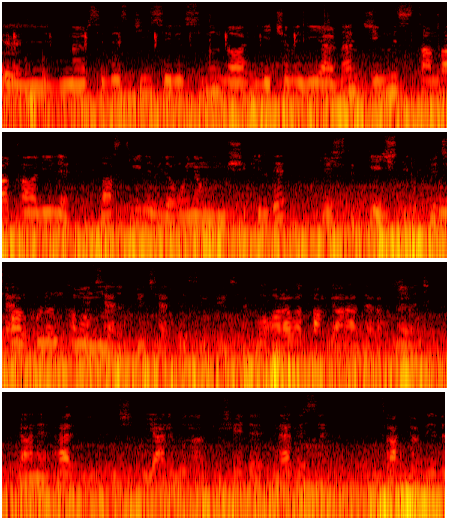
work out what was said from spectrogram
Evet. E, Mercedes G serisinin dahi geçemediği yerden Jimny standart haliyle lastiğiyle bile oynanmamış şekilde Geçti. geçti. Tüm Geçer. parkurlarını tamamladı. Geçer, geçer, kesinlikle geçer. Bu araba tam bir arazi arabası. Evet. Yani her yani bunu şeyde neredeyse traktör diye de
